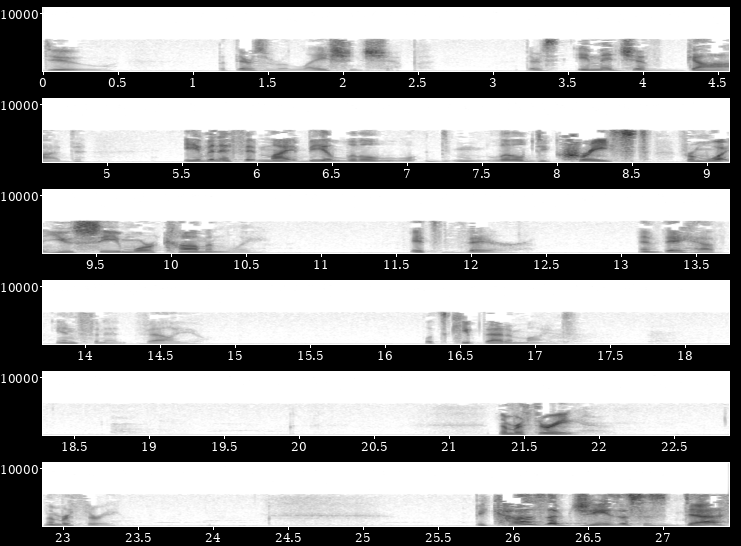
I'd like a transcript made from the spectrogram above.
do, but there's a relationship. There's image of God even if it might be a little, little decreased from what you see more commonly. It's there, and they have infinite value. Let's keep that in mind. Number three. Number three. Because of Jesus' death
